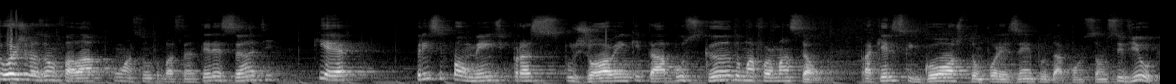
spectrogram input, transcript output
hoje nós vamos falar um assunto bastante interessante, que é principalmente para o jovem que está buscando uma formação. Para aqueles que gostam, por exemplo, da construção civil,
